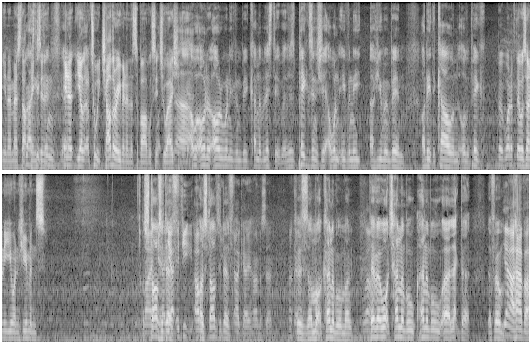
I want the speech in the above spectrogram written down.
you know, messed up Drastic things in things, it, in yeah. a, you know, to each other even in a survival situation. Nah, I, I, wouldn't, I wouldn't even be cannibalistic. But if there's pigs and shit, I wouldn't even eat a human being. I'd eat the cow and, or the pig. But what if there was only you and humans? I'd Like, starve yeah, to death. Yeah, if you, I I'd starve to death Okay, I understand. Okay. because I'm not a cannibal, man. Wow. Have you ever watched Hannibal Hannibal uh, Lecter, the film? Yeah, I have. I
